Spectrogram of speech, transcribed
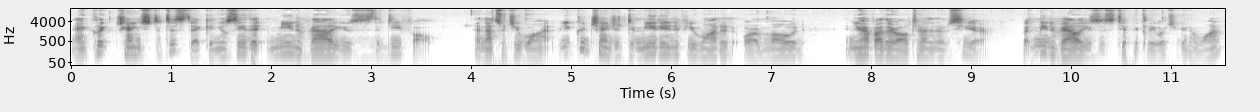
and click change statistic and you'll see that mean of values is the default and that's what you want. You could change it to median if you wanted or mode and you have other alternatives here but mean of values is typically what you're going to want.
